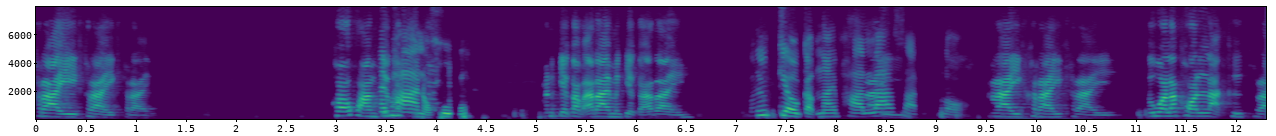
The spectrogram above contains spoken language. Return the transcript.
ใครใครใคร ข้อความนายเกี่ยวพกับรานเหรอครูมันเกี่ยวกับอะไรมันเกี่ยวกับอะไร มันเกี่ยวกับนายพรานล่าสัตว์เหรอ ใครใครใคร ตัวละครหลักคือใคร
